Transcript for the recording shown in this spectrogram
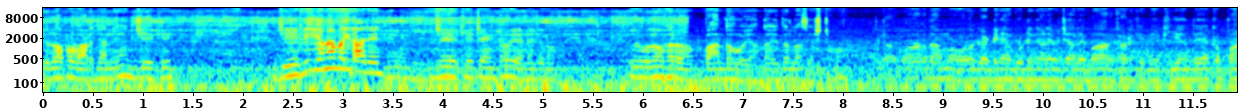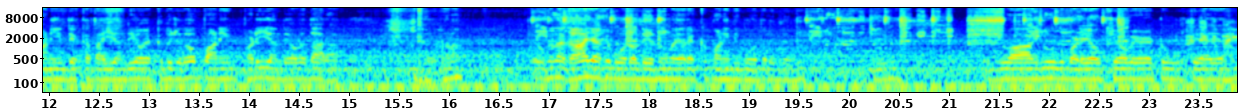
ਜਦੋਂ ਆਪਾਂ ਵੜ ਜਾਂਦੇ ਹਾਂ ਜੇਕੇ ਜੇਕੇ ਹੀ ਆ ਨਾ ਬਾਈ ਰਾਜੇ? ਜੇਕੇ ਚ ਐਂਟਰ ਹੋ ਜਾਂਦੇ ਜਦੋਂ। ਤੇ ਉਦੋਂ ਫਿਰ ਬੰਦ ਹੋ ਜਾਂਦਾ ਇਧਰਲਾ ਸਿਸਟਮ ਬਾਹਰ ਦਾ ਮਾਹੌਲ ਗੱਡੀਆਂ ਗੁੱਡੀਆਂ ਵਾਲੇ ਵਿਚਾਲੇ ਬਾਹਰ ਖੜ ਕੇ ਵੇਖੀ ਜਾਂਦੇ ਆ ਇੱਕ ਪਾਣੀ ਦੀ ਦਿੱਕਤ ਆਈ ਜਾਂਦੀ ਆ ਉਹ ਇੱਕ ਦੂਜੇ ਤੋਂ ਪਾਣੀ ਫੜੀ ਜਾਂਦੇ ਆ ਉਹ ਵਧਾਰਾ। ਹਨਾ? ਤੇ ਉਹ ਕਹਿੰਦਾ ਗਾਂ ਜਾ ਕੇ ਬੋਤਲ ਦੇ ਦੂੰਗਾ ਯਾਰ ਇੱਕ ਪਾਣੀ ਦੀ ਬੋਤਲ ਦੇ ਦੂੰ ਠੀਕ ਹੈ ਜਵਾਕ ਬੜੇ ਔਖੇ ਹੋ ਗਏ ਟੂਰ ਤੇ ਆਏ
